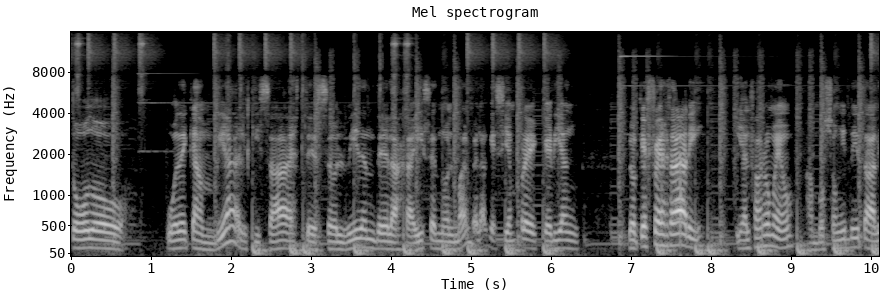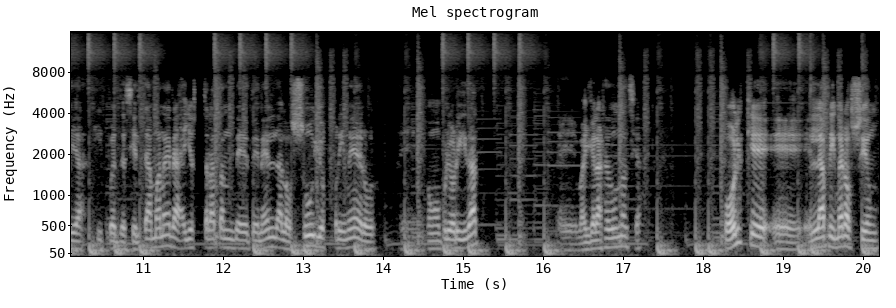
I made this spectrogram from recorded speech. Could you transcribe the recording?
todo puede cambiar. Quizás este, se olviden de las raíces normales, ¿verdad? Que siempre querían lo que es Ferrari y Alfa Romeo, ambos son de Italia, y pues de cierta manera ellos tratan de tener a los suyos primero eh, como prioridad, eh, valga la redundancia, porque eh, es la primera opción.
